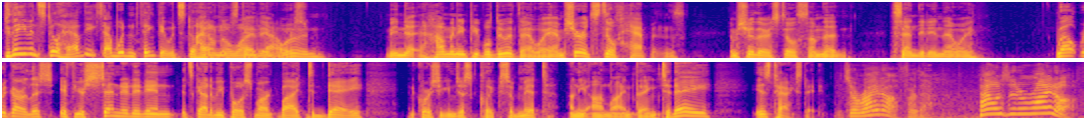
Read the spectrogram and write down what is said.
Do they even still have the? ex- I wouldn't think they would still I have don't the know why they hours. would. I mean, uh, how many people do it that way? I'm sure it still happens. I'm sure there are still some that send it in that way. Well, regardless, if you're sending it in, it's got to be postmarked by today. And of course, you can just click submit on the online thing. Today is tax day. It's a write off for them. How is it a write off?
